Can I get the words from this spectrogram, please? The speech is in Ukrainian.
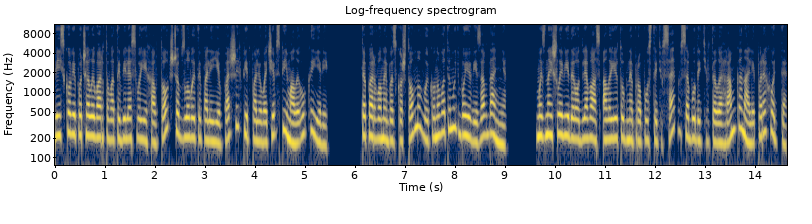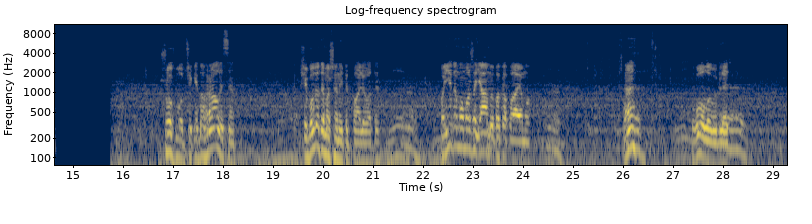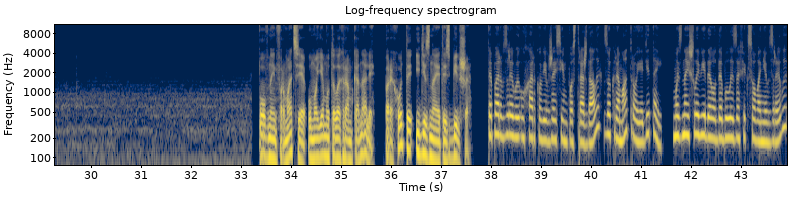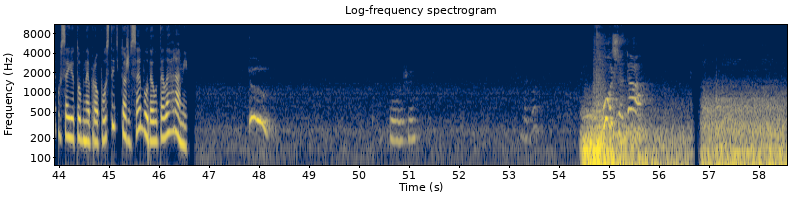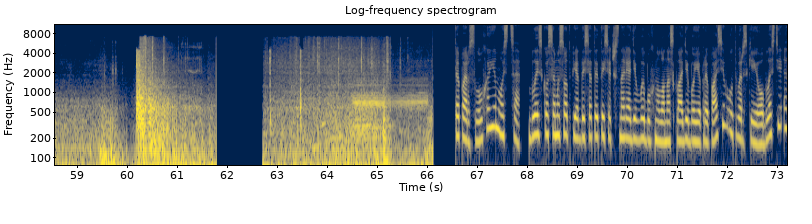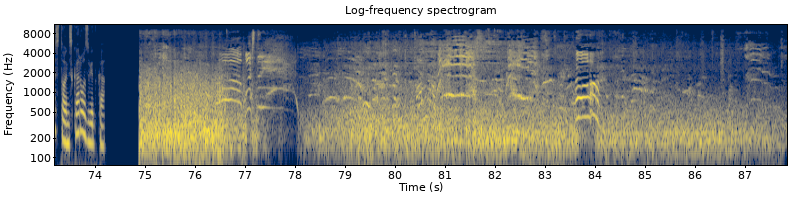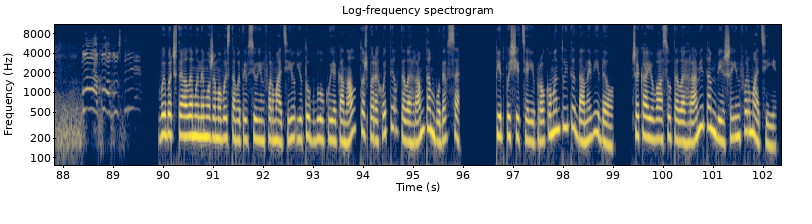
Військові почали вартувати біля своїх авто, щоб зловити паліїв перших підпалювачів спіймали у Києві. Тепер вони безкоштовно виконуватимуть бойові завдання. Ми знайшли відео для вас, але Ютуб не пропустить все, все буде в телеграм-каналі. Переходьте. Що, хлопчики, догралися? Чи будете машини підпалювати? Поїдемо, може, ями покопаємо. А? Голову, блядь. Повна інформація у моєму телеграм-каналі. Переходьте і дізнаєтесь більше. Тепер взриви у Харкові вже сім постраждалих, зокрема троє дітей. Ми знайшли відео, де були зафіксовані взриви, все Ютуб не пропустить, тож все буде у телеграмі. Боже. Боже, да. Тепер слухаємо ось це. Близько 750 тисяч снарядів вибухнуло на складі боєприпасів у Тверській області естонська розвідка. Вибачте, але ми не можемо виставити всю інформацію. Ютуб блокує канал, тож переходьте в Телеграм, там буде все. Підпишіться і прокоментуйте дане відео. Чекаю вас у Телеграмі, там більше інформації.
